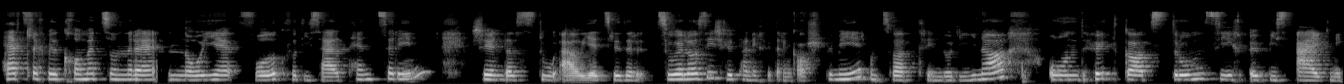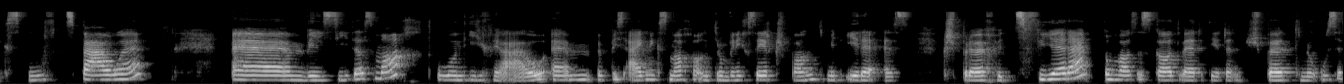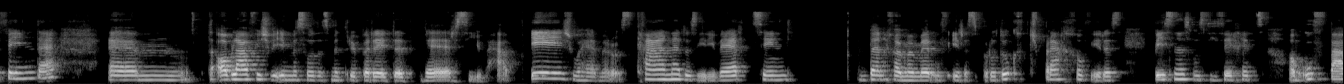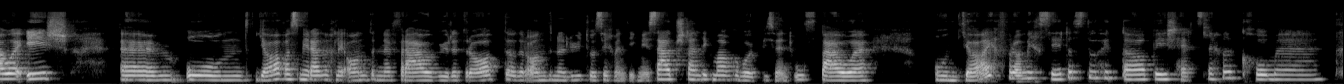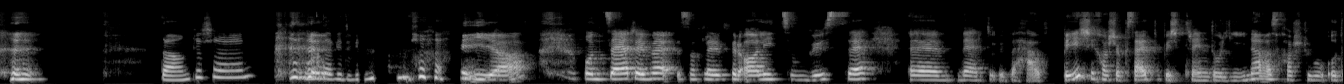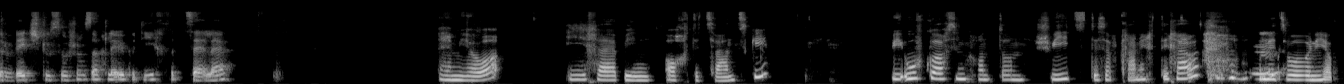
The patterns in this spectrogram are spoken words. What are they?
Herzlich willkommen zu einer neuen Folge von «Die Seiltänzerin». Schön, dass du auch jetzt wieder zuhörst. Heute habe ich wieder einen Gast bei mir, und zwar Trindolina. Und heute geht es darum, sich etwas Eigenes aufzubauen ähm, weil sie das macht und ich ja auch ähm, etwas Eigenes mache und darum bin ich sehr gespannt, mit ihr ein Gespräch heute zu führen. Um was es geht, werdet ihr dann später noch herausfinden. Ähm, der Ablauf ist wie immer so, dass wir darüber reden, wer sie überhaupt ist, woher wir uns kennen, dass ihre Werte sind. Und dann kommen wir auf ihr Produkt sprechen, auf ihr Business, das sie sich jetzt am Aufbauen ist. Ähm, und ja, was mir auch ein bisschen anderen Frauen würden raten oder anderen Leuten, die sich irgendwie selbstständig machen, die etwas aufbauen wollen. Und ja, ich freue mich sehr, dass du heute da bist. Herzlich willkommen. Dankeschön. Cool, wieder ja, und zuerst eben so ein bisschen für alle zum Wissen, äh, wer du überhaupt bist. Ich habe schon gesagt, du bist Trendolina. Was kannst du oder willst du so schon so ein bisschen über dich erzählen? Ähm, ja, ich äh, bin 28, bin aufgewachsen im Kanton Schweiz, deshalb kenne ich dich auch. Mhm. Und jetzt wohne ich aber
